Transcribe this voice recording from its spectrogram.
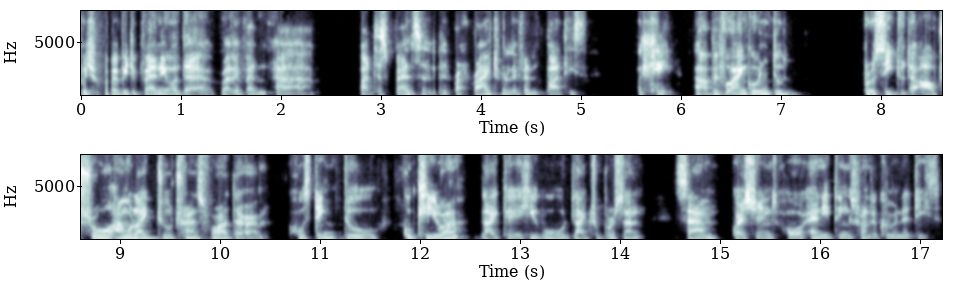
which will be depending on the relevant uh, participants, right? Relevant parties. Okay. Uh, before I'm going to proceed to the outro, I would like to transfer the hosting to Kukira, like uh, he would like to present some questions or anything from the communities.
